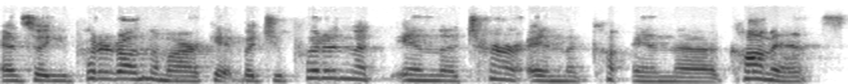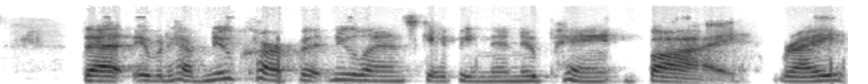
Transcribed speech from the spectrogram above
And so you put it on the market but you put in the in the turn in the in the comments that it would have new carpet, new landscaping, and new paint by, right?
